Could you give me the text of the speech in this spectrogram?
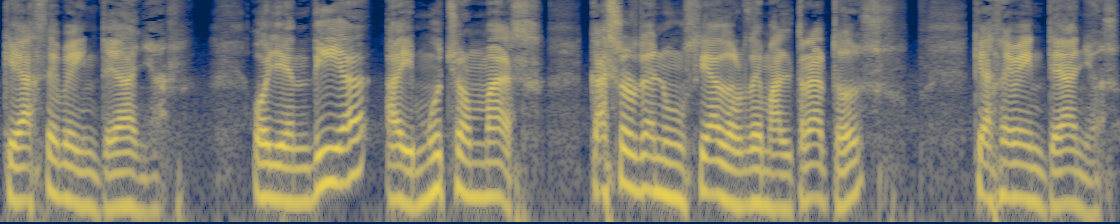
que hace 20 años. Hoy en día hay muchos más casos denunciados de maltratos que hace 20 años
